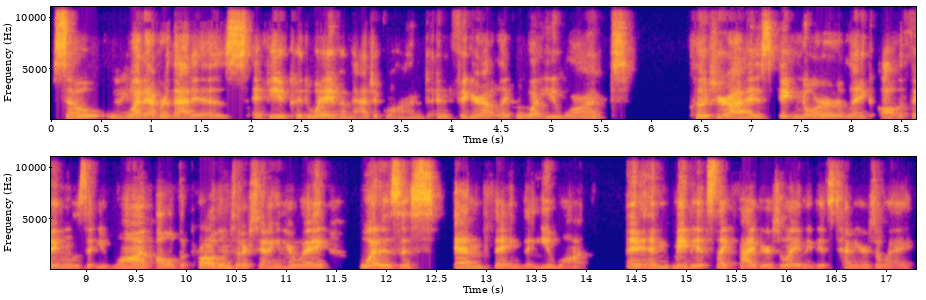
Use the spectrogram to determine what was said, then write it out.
So whatever that is, if you could wave a magic wand and figure out like what you want, close your eyes, ignore like all the things that you want, all of the problems that are standing in your way. What is this end thing that you want? And, and maybe it's like five years away, maybe it's 10 years away.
